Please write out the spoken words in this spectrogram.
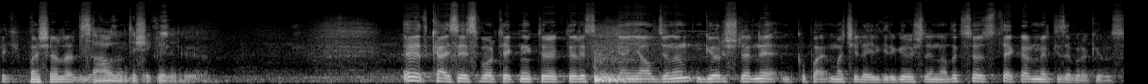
Peki başarılar diliyorum. Sağ olun, Hocam. teşekkür ederim. Evet Kayseri Spor Teknik Direktörü Sergen Yalçın'ın görüşlerini kupa maçıyla ilgili görüşlerini aldık. Söz tekrar merkeze bırakıyoruz.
